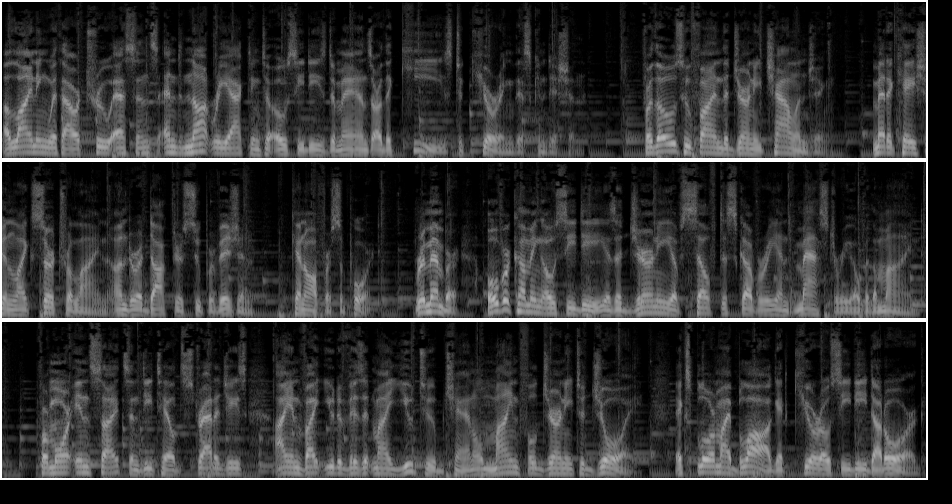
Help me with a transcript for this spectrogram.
aligning with our true essence, and not reacting to OCD's demands are the keys to curing this condition. For those who find the journey challenging, medication like sertraline under a doctor's supervision can offer support. Remember, overcoming OCD is a journey of self-discovery and mastery over the mind. For more insights and detailed strategies, I invite you to visit my YouTube channel, Mindful Journey to Joy, explore my blog at cureocd.org,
